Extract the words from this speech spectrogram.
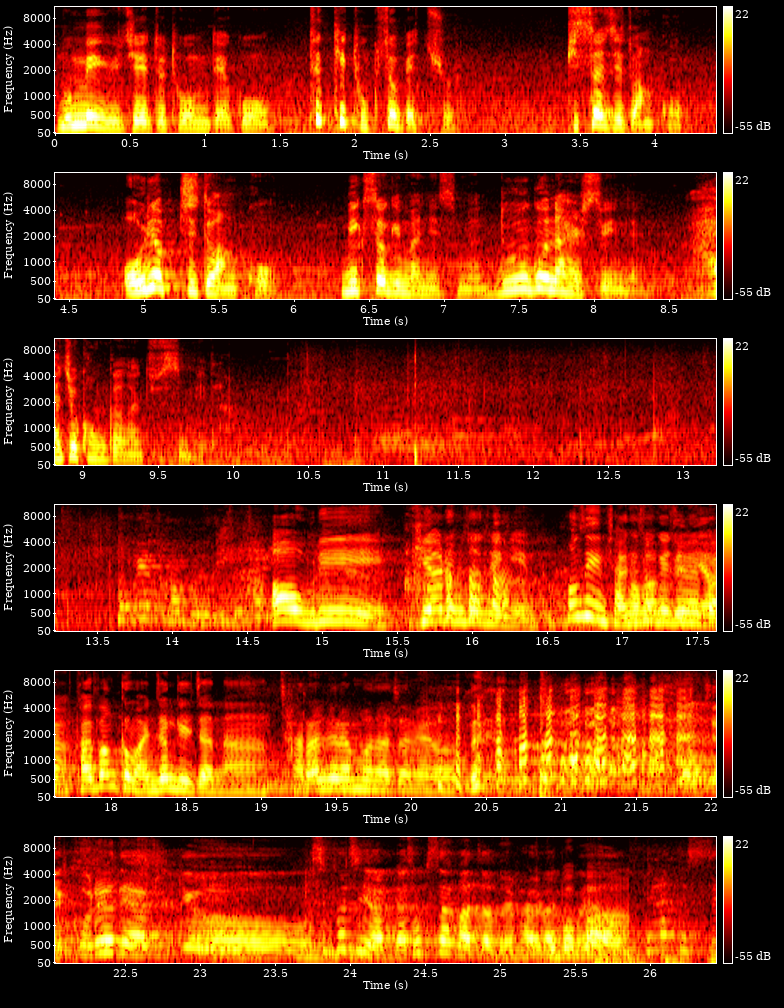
몸매 유지에도 도움되고 특히 독소 배출. 비싸지도 않고 어렵지도 않고 믹서기만 있으면 누구나 할 수 있는 아주 건강한 주스입니다. 어, 우리 기아름 선생님. 선생님 자기소개 좀 해봐. 가방끈 완전 길잖아. 자랑을 한번 하자면 제 고려대학교 스포츠의학과 석사과정을 뽑아봐. 밟았고요. 필라테스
